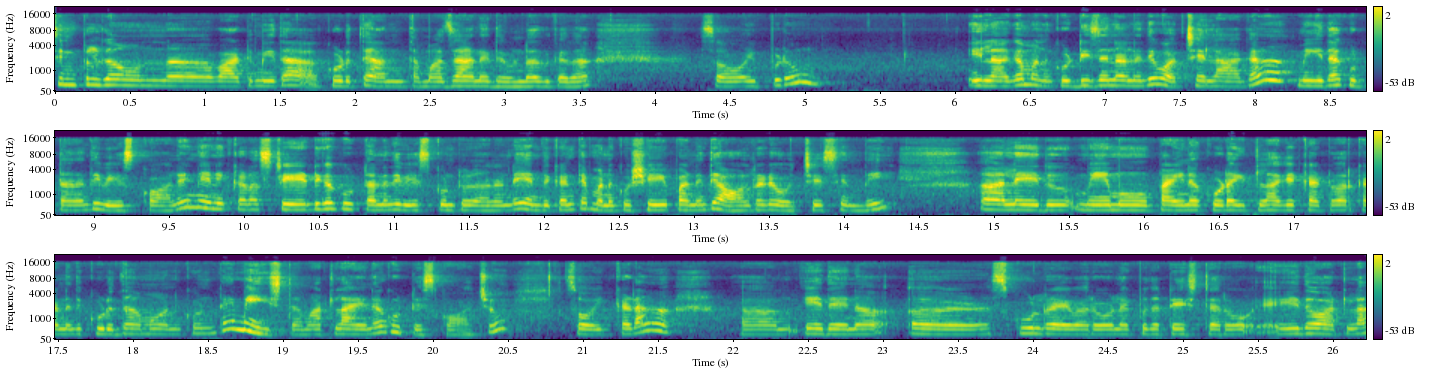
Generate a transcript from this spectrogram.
సింపుల్గా ఉన్న వాటి మీద కుడితే అంత మజా అనేది ఉండదు కదా. సో ఇప్పుడు ఇలాగా మనకు డిజైన్ అనేది వచ్చేలాగా మీద కుట్ట అనేది వేసుకోవాలి. నేను ఇక్కడ స్ట్రేట్గా కుట్ట అనేది వేసుకుంటున్నానండి. ఎందుకంటే మనకు షేప్ అనేది ఆల్రెడీ వచ్చేసింది. లేదు మేము పైన కూడా ఇట్లాగే కట్ వర్క్ అనేది కుడదాము అనుకుంటే మీ ఇష్టం. అట్లా అయినా కుట్టేసుకోవచ్చు. సో ఇక్కడ ఏదైనా స్కూల్ డ్రైవరో లేకపోతే టెస్టరో ఏదో అట్లా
